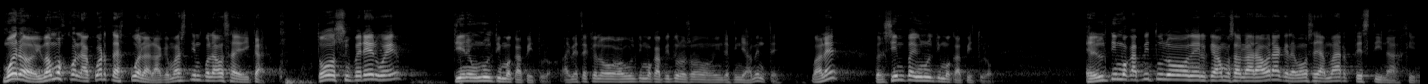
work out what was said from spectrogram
Bueno, y vamos con la cuarta escuela, la que más tiempo le vamos a dedicar. Todo superhéroe tiene un último capítulo. Hay veces que los últimos capítulos son indefinidamente, ¿vale? Pero siempre hay un último capítulo. El último capítulo del que vamos a hablar ahora, que le vamos a llamar testing ágil.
